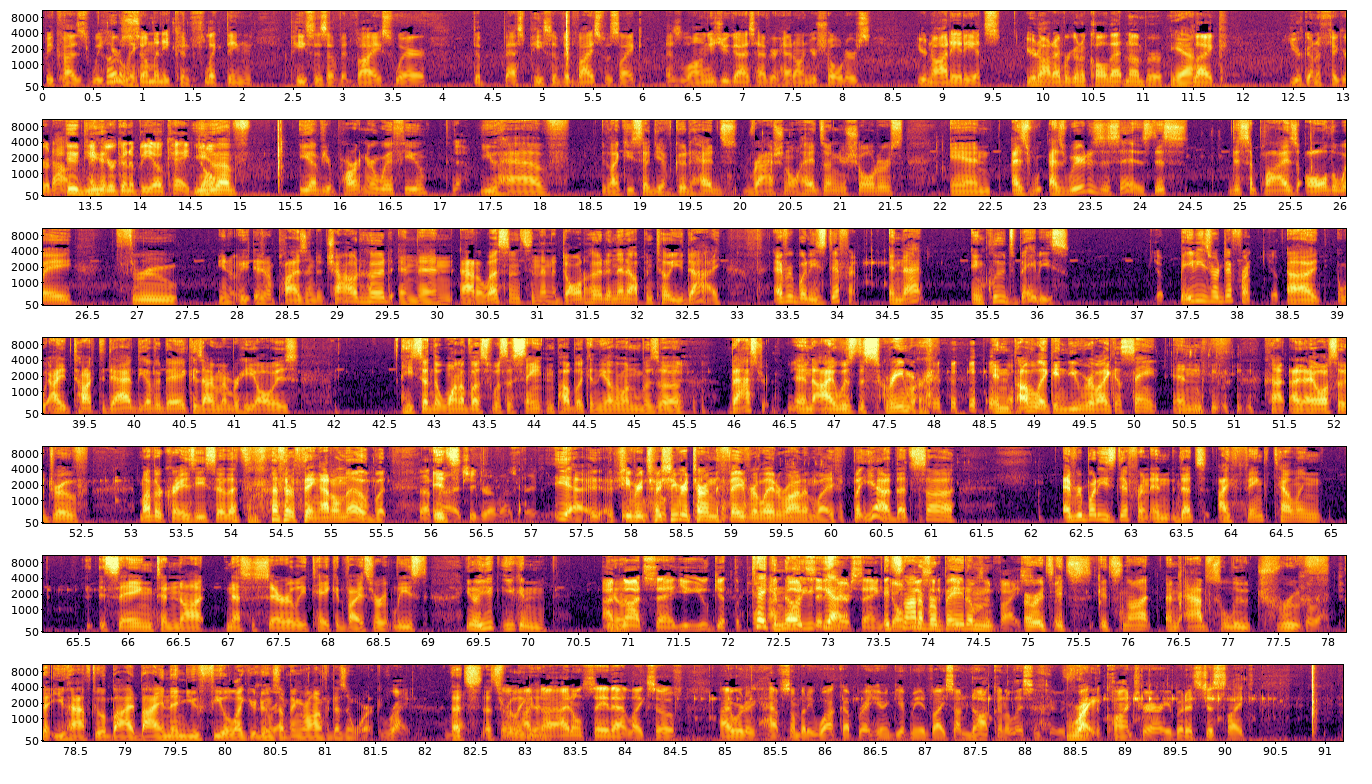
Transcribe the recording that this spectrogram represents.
because we Totally. hear so many conflicting pieces of advice where the best piece of advice was like, as long as you guys have your head on your shoulders, you're not idiots. You're not ever going to call that number. Yeah. Like, you're going to figure it out. Dude, you- and you're going to be okay. you Don't have you have your partner with you. Yeah. You have, like you said, you have good heads, rational heads on your shoulders, and as as weird as this is, this this applies all the way through. You know, it applies into childhood, and then adolescence, and then adulthood, and then up until you die. Everybody's different, and that includes babies. Yep. Babies are different. Yep. Uh, I talked to Dad the other day because I remember he always he said that one of us was a saint in public and the other one was a bastard. And i was the screamer in public and you were like a saint. And I, I also drove mother crazy so that's another thing. I don't know but That's it's right. She drove us crazy. yeah she ret- she returned the favor later on in life. But yeah that's uh everybody's different. And that's i think telling saying to not necessarily take advice or at least you know you you can I'm know, not saying you. You get the point. take a I'm note. not sitting yeah, there saying it's not a listen to people's verbatim, advice. or it's it's it's not an absolute truth Correct. that you have to abide by, and then you feel like you're doing Correct. something wrong if it doesn't work. right. That's- right. that's So really good. Not, I don't say that like so. If I were to have somebody walk up right here and give me advice, I'm not going to listen to it. Quite Right. The contrary, but it's just like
